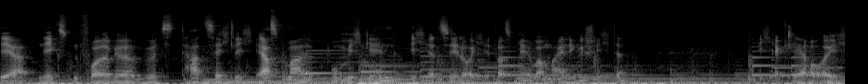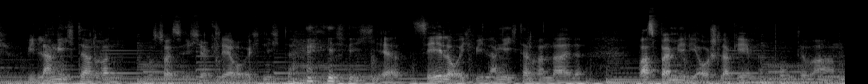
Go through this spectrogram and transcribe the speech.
der nächsten Folge wird es tatsächlich erstmal um mich gehen. Ich erzähle euch etwas mehr über meine Geschichte. Ich erkläre euch, wie lange ich daran, was weiß ich, erkläre euch nicht, ich erzähle euch, wie lange ich daran leide, was bei mir die ausschlaggebenden Punkte waren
